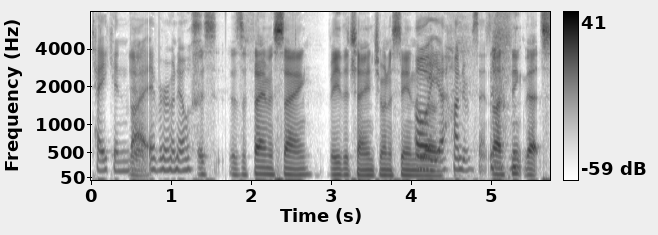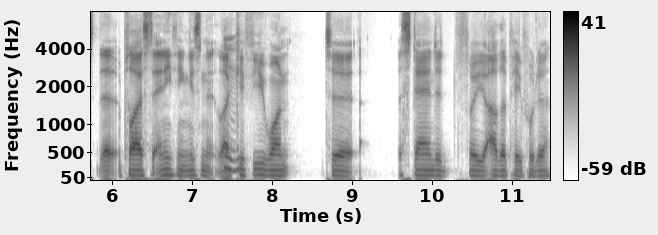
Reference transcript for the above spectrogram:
taken by everyone else. There's, there's a famous saying, be the change you want to see in the oh world. Oh yeah, hundred percent. So I think that's that applies to anything, isn't it? Like Mm. if you want to a standard for your other people to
